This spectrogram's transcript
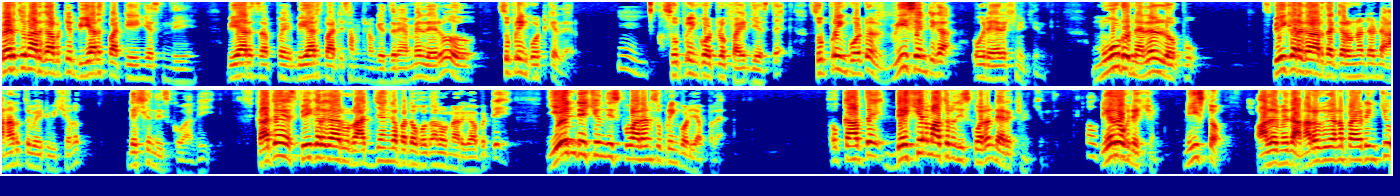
పెడుతున్నారు కాబట్టి బీఆర్ఎస్ పార్టీ ఏం చేసింది బీఆర్ఎస్ బీఆర్ఎస్ పార్టీ సంబంధించిన ఒక ఇద్దరు ఎమ్మెల్యేలు సుప్రీంకోర్టుకి వెళ్ళారు సుప్రీంకోర్టులో ఫైట్ చేస్తే సుప్రీంకోర్టు రీసెంట్గా ఒక డైరెక్షన్ ఇచ్చింది. మూడు నెలల లోపు స్పీకర్ గారి దగ్గర ఉన్నటువంటి అనర్థ వేటి విషయంలో డెసిషన్ తీసుకోవాలి. కాకపోతే స్పీకర్ గారు రాజ్యాంగబద్ధ హోదాలో ఉన్నారు కాబట్టి ఏం డెసిషన్ తీసుకోవాలని సుప్రీంకోర్టు చెప్పలే. కాకపోతే డెసిషన్ మాత్రం తీసుకోవాలని డైరెక్షన్ ఇచ్చింది. ఏదో ఒక డెసిషన్. నీ ఇష్టం. వాళ్ళ మీద అనర్హతగానే ప్రకటించు.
